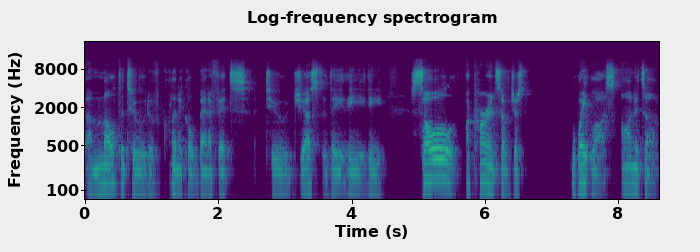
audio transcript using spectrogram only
a, a multitude of clinical benefits to just the, the, the sole occurrence of just weight loss on its own,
